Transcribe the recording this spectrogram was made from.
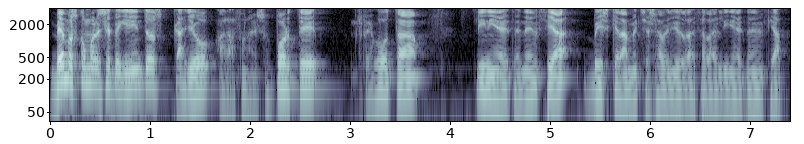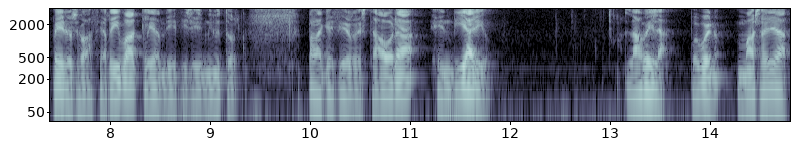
vemos cómo el SP500 cayó a la zona de soporte, rebota, línea de tendencia. Veis que la mecha se ha venido otra vez a la línea de tendencia, pero se va hacia arriba. Quedan 16 minutos para que cierre esta hora en diario. La vela, pues bueno, más allá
